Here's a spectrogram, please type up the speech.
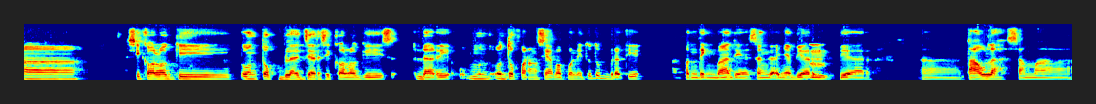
uh, psikologi untuk belajar psikologi dari untuk orang siapa pun itu tuh berarti penting banget ya, seenggaknya biar hmm. biar uh, tahulah sama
